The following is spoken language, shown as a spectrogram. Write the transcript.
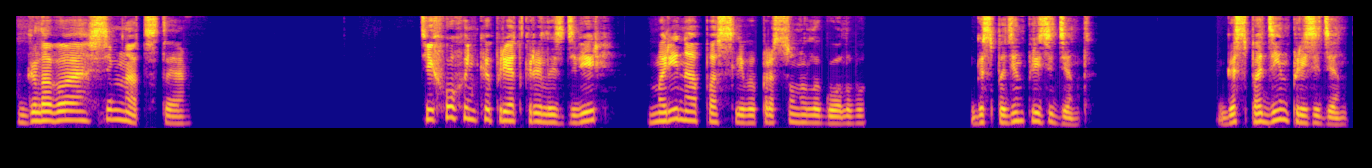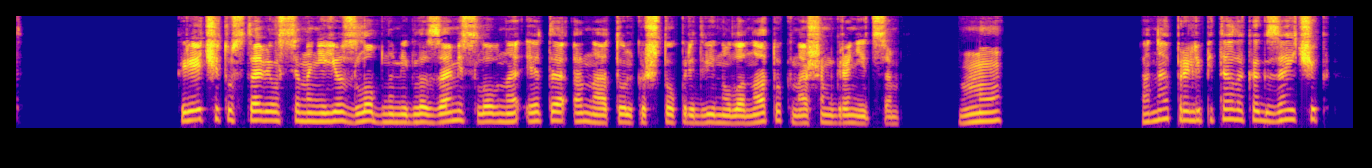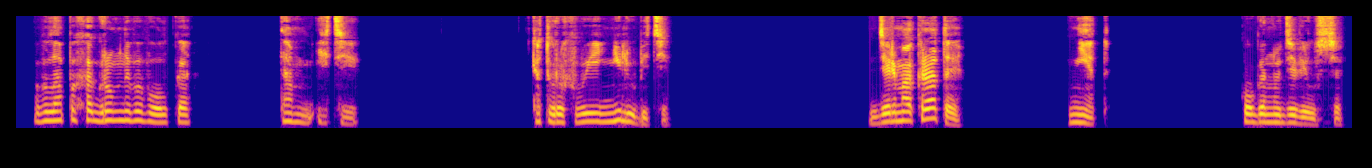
Глава семнадцатая Тихохонько приоткрылась дверь. Марина опасливо просунула голову. «Господин президент! Господин президент!» Кречет уставился на нее злобными глазами, словно это она только что придвинула НАТО к нашим границам. «Ну?» Она пролепетала, как зайчик в лапах огромного волка. Там эти, которых вы не любите. Дерьмократы? Нет. Коган удивился.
